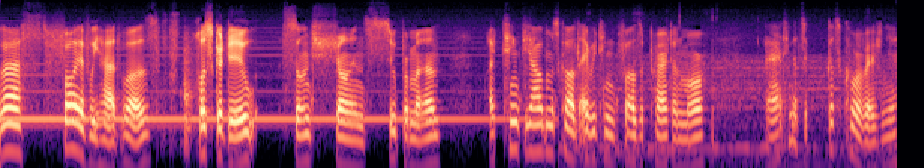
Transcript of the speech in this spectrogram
Last five we had was Husker Du, Sunshine, Superman. I think the album is called Everything Falls Apart and More. Uh, I think that's a that's a cover version, yeah.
